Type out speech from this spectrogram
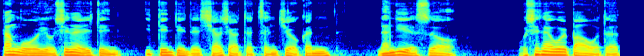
当我有现在有一点一点点的小小的成就跟能力的时候。我现在会把我的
